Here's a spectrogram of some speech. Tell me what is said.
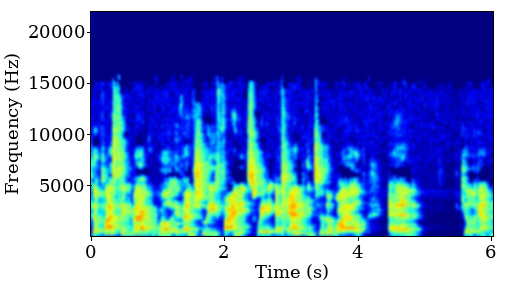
the plastic bag will eventually find its way again into the wild and kill again.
